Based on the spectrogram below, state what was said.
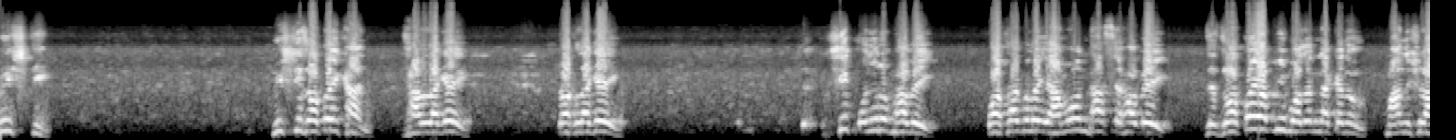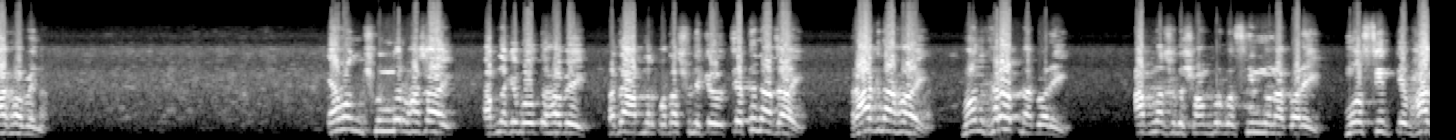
মিষ্টি। মিষ্টি যতই খান, ঝাল লাগে, টক লাগে, ঠিক অনুরূপ ভাবে কথাগুলো এমন ধাঁচে হবে যে যতই আপনি বলেন না কেন, মানুষ রাগ হবে না। এমন সুন্দর ভাষায় আপনাকে বলতে হবে যাতে আপনার কথা শুনে কেউ চেতে না যায়, রাগ না হয়, মন খারাপ না করে, আপনার সাথে সম্পর্ক ছিন্ন না করে, মসজিদকে ভাগ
